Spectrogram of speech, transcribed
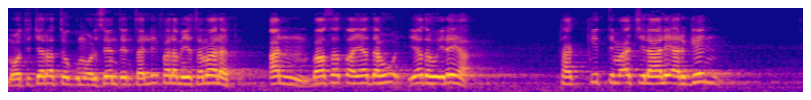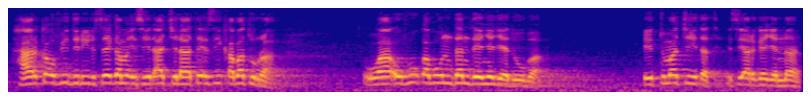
mooticha irratti ogguma ol seente intalli falam yatamaalak an basata yadahu yadahu ilayha takkitti ma achi ilaalee argeen harka ufii diriirsee gama isiidha achi laatee isii qabaturra waa ufuu qabuu hin dandeenye jee duuba ittuma achi hidhate isii argee jennaan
